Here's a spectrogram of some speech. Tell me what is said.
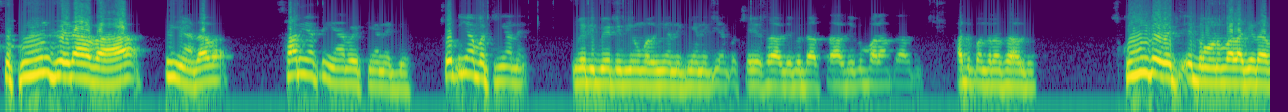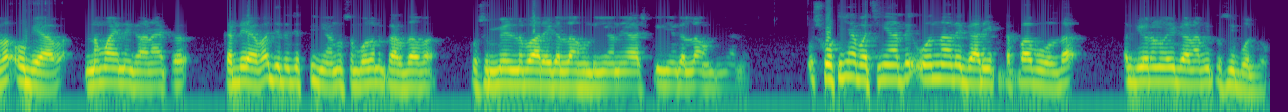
ਸਕੂਲ ਜਿਹੜਾ ਵਾ, ਧੀਆਂ ਦਾ ਵਾ, ਸਾਰੀਆਂ ਧੀਆਂ ਬੈਠੀਆਂ ਨੇ ਅੱਗੇ, ਛੋਟੀਆਂ ਬੱਚੀਆਂ ਨੇ। ਮੇਰੀ ਬੇਟੀ ਦੀ ਉਮਰ ਦੀਆਂ ਨਿੱਕੀਆਂ ਨਿੱਕੀਆਂ, ਕੋਈ 6 ਸਾਲ ਦੀ, ਕੋਈ 10 ਸਾਲ ਦੀ, ਕੋਈ 12 ਸਾਲ ਦੀ, ਹੱਦ 15 ਸਾਲ ਦੀ। ਸਕੂਲ ਦੇ ਵਿੱਚ ਇਹ ਗਾਉਣ ਵਾਲਾ ਜਿਹੜਾ ਵਾ, ਉਹ ਗਿਆ ਵਾ। ਨਵਾਂ ਇਹਨੇ ਗਾਣਾ ਇੱਕ ਕੱਢਿਆ ਵਾ, ਜਿਹਦੇ ਵਿੱਚ ਧੀਆਂ ਨੂੰ ਸੰਬੋਧਨ ਕਰਦਾ ਵਾ। ਕੁਝ ਮਿਲਣ ਬਾਰੇ ਗੱਲਾਂ ਹੁੰਦੀਆਂ ਨੇ, ਆਸ਼ਕੀ ਦੀਆਂ ਗੱਲਾਂ ਹੁੰਦੀਆਂ ਨੇ। ਉਹ ਛੋਟੀਆਂ ਬੱਚੀਆਂ ਤੇ ਉਹਨਾਂ ਦੇ ਗਾੜੀ ਇੱਕ ਟੱਪਾ ਬੋਲਦਾ, ਅੱਗੇ ਉਹਨਾਂ ਨੂੰ ਇਹ ਗਾਣਾ ਵੀ ਤੁਸੀਂ ਬੋਲੋ।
